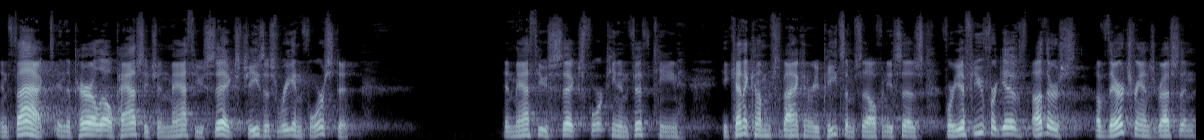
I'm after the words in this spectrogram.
In fact, in the parallel passage in Matthew 6, Jesus reinforced it. In Matthew 6, 14 and 15, he kind of comes back and repeats himself and he says, For if you forgive others of their transgression,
